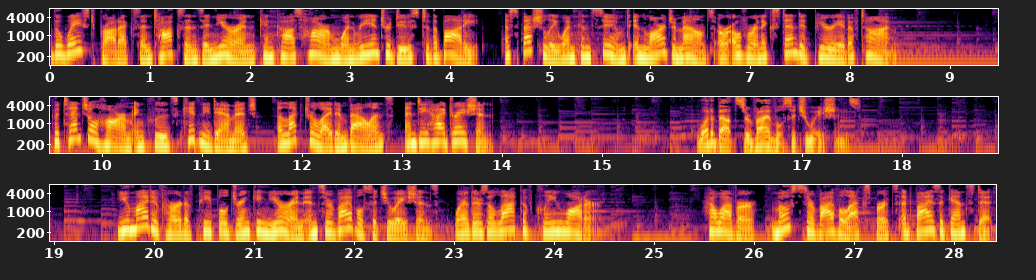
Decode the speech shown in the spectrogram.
The waste products and toxins in urine can cause harm when reintroduced to the body, especially when consumed in large amounts or over an extended period of time. Potential harm includes kidney damage, electrolyte imbalance, and dehydration. What about survival situations? You might have heard of people drinking urine in survival situations, where there's a lack of clean water. However, most survival experts advise against it.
